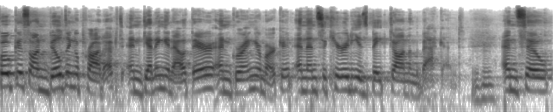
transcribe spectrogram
focus on building a product and getting it out there and growing your market, and then security is baked on on the back end. And so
